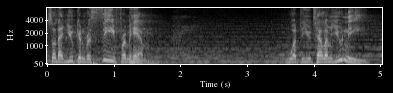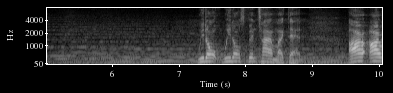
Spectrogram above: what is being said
so that you can receive from Him? What do you tell him you need? We don't we don't spend time like that. Our, our,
